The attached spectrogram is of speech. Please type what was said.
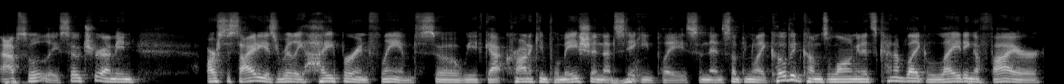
absolutely. So true. I mean, our society is really hyper inflamed. So we've got chronic inflammation that's mm-hmm. taking place. And then something like COVID comes along and it's kind of like lighting a fire.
